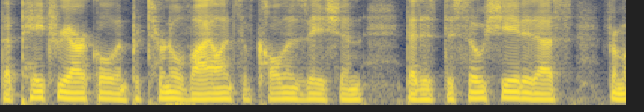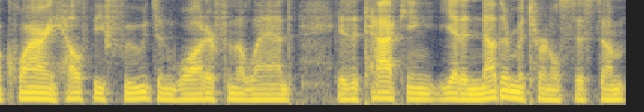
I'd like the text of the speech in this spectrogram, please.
the patriarchal and paternal violence of colonization that has dissociated us from acquiring healthy foods and water from the land is attacking yet another maternal system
